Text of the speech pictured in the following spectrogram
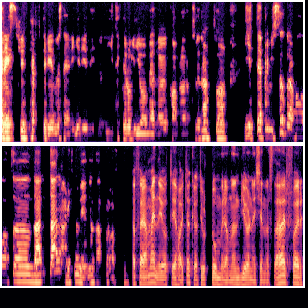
trengs heftigere investeringer i, i, teknologi og bedre kameraer osv. Så, videre. så gitt det premisset, så at uh, der, der, er det ikke noe uenighet derfra. Ja, for jeg mener jo at de har ikke akkurat gjort dommerne en bjørnetjeneste her. For,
